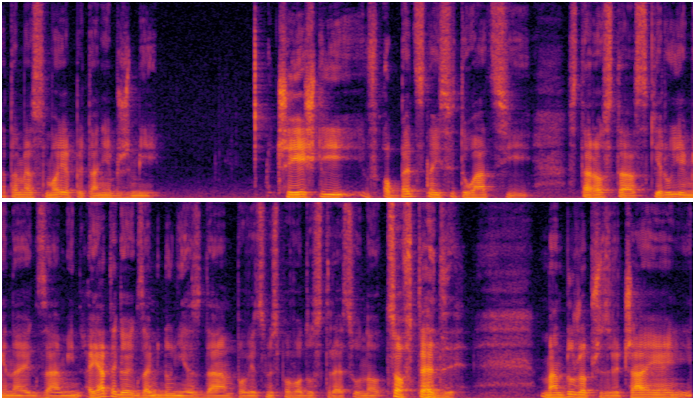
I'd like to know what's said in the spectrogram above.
Natomiast moje pytanie brzmi, czy jeśli w obecnej sytuacji starosta skieruje mnie na egzamin, a ja tego egzaminu nie zdam, powiedzmy z powodu stresu, no co wtedy? Mam dużo przyzwyczajeń,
